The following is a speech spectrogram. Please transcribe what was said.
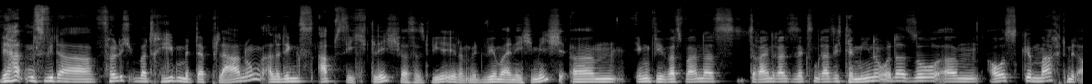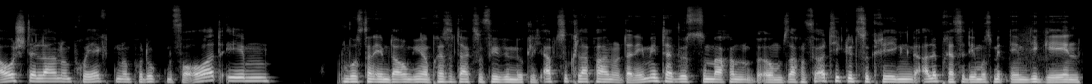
wir hatten es wieder völlig übertrieben mit der Planung, allerdings absichtlich. Was heißt wir? Mit wir meine ich mich. Ähm, irgendwie, was waren das? 33, 36 Termine oder so ähm, ausgemacht mit Ausstellern und Projekten und Produkten vor Ort eben wo es dann eben darum ging, am Pressetag so viel wie möglich abzuklappern und dann eben Interviews zu machen, um Sachen für Artikel zu kriegen, alle Pressedemos mitnehmen, die gehen,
